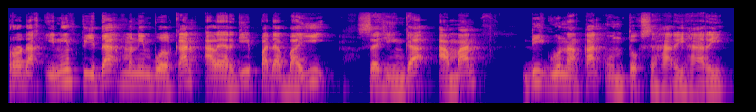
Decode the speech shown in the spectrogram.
produk ini tidak menimbulkan alergi pada bayi sehingga aman digunakan untuk sehari-hari.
